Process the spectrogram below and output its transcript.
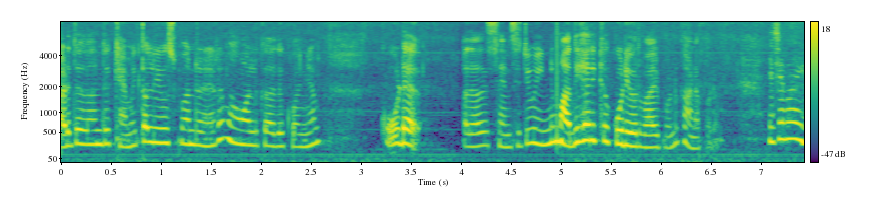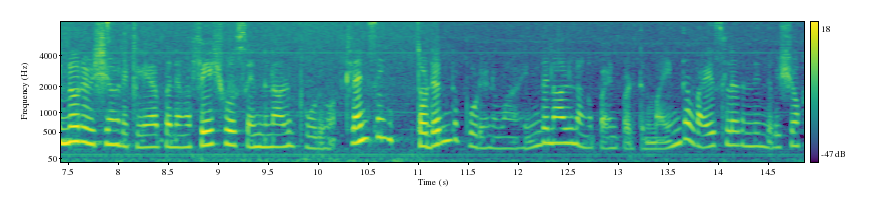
அடுத்தது வந்து கெமிக்கல் யூஸ் பண்ணுற நேரம் அவங்களுக்கு அது கொஞ்சம் கூட அதாவது சென்சிட்டிவ் இன்னும் அதிகரிக்கக்கூடிய ஒரு வாய்ப்பு ஒன்று காணப்படும். நிஜமாக இன்னொரு விஷயம் இருக்கு இல்லையா இப்போ நாங்கள் ஃபேஸ் வாஷ் எந்த நாளும் போடுவோம். கிளென்சிங் தொடர்ந்து போடணுமா? எந்த நாளும் நாங்கள் பயன்படுத்தணுமா? இந்த வயசுலேருந்து இந்த விஷயம்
